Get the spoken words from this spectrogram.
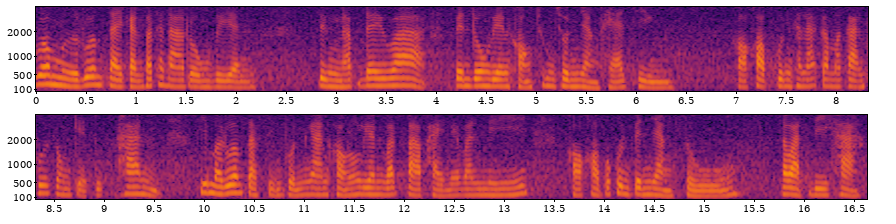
ร่วมมือร่วมใจกันพัฒนาโรงเรียน จึงนับได้ว่าเป็นโรงเรียนของชุมชนอย่างแท้จริง ขอขอบคุณคณะกรรมการผู้ทรงเกียรติทุกท่าน ที่มาร่วมตัดสินผลงานของโรงเรียนวัดป่าไผ่ในวันนี้ ขอขอบพระคุณเป็นอย่างสูง สวัสดีค่ะ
